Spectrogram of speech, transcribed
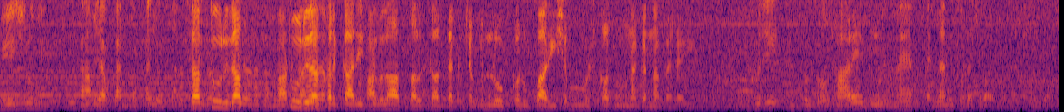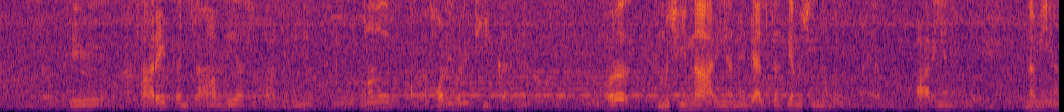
ਦੇਸ਼ ਨੂੰ ਵੀ ਕਾਮਯਾਬ 'ਚ ਆਪਣਾ ਯੋਗਦਾਨ ਸਰ ਧੂਰੀ ਦਾ ਧੂਰੀ ਦਾ ਸਰਕਾਰੀ ਸਿਵਲ ਹਸਪਤਾਲ ਕੱਲ ਤੱਕ ਚੱਕ ਲੋਕਾਂ ਨੂੰ ਭਾਰੀ ਸ਼ਮ ਮੁਸ਼ਕਲ ਸਾਹਮਣਾ ਕਰਨਾ ਪੈ ਰਿਹਾ ਹੈ ਦੇਖੋ ਜੀ ਸਾਰੇ ਦੀ ਮੈਂ ਪਹਿਲਾਂ ਵੀ ਤੁਹਾਡਾ ਜਵਾਬ ਦਿੱਤਾ ਸੀ ਕਿ ਸਾਰੇ ਪੰਜਾਬ ਦੇ ਹਸਪਤਾਲ ਜਿਹੜੇ ਨੇ ਉਹਨਾਂ ਨੂੰ ਹੌਲੀ ਹੌਲੀ ਠੀਕ ਕਰ ਰਹੇ ਆ ਔਰ ਮਸ਼ੀਨਾਂ ਆ ਰਹੀਆਂ ਨੇ ਡਾਇਲਸਿਸ ਦੀਆਂ ਮਸ਼ੀਨਾਂ ਬਲ- ਆ ਰਹੀਆਂ ਨੇ ਹੁਣ ਨਵੀਆਂ।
